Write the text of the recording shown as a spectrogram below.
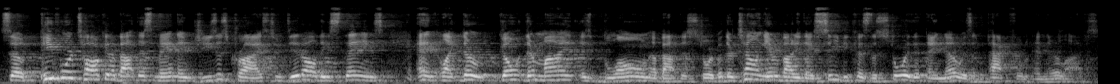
So people are talking about this man named Jesus Christ who did all these things, and like they're going, their mind is blown about this story, but they're telling everybody they see because the story that they know is impactful in their lives.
